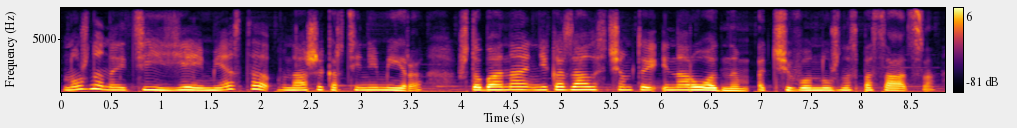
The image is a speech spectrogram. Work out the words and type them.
нужно найти ей место в нашей картине мира, чтобы она не казалась чем-то инородным, от чего нужно спасаться –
